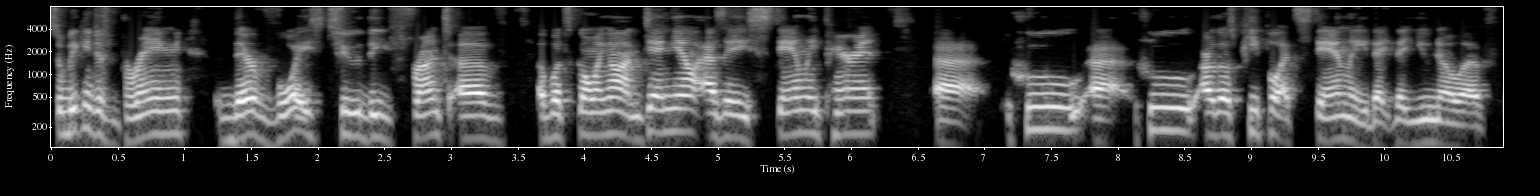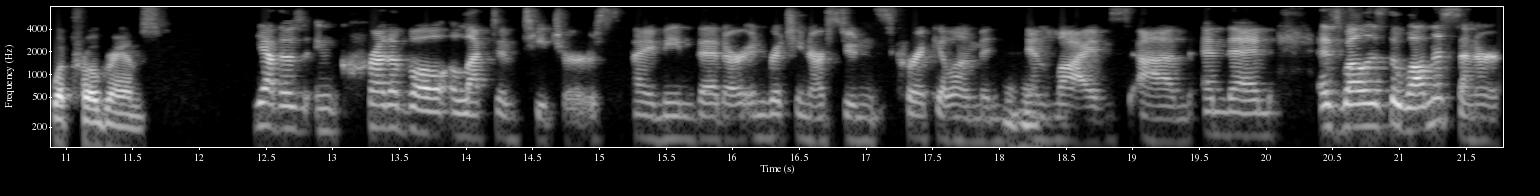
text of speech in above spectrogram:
so we can just bring their voice to the front of, of what's going on. Danielle, as a Stanley parent, uh, who uh, who are those people at Stanley that, that you know of? What programs? yeah those incredible elective teachers i mean that are enriching our students curriculum and, mm-hmm. and lives um, and then as well as the wellness center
